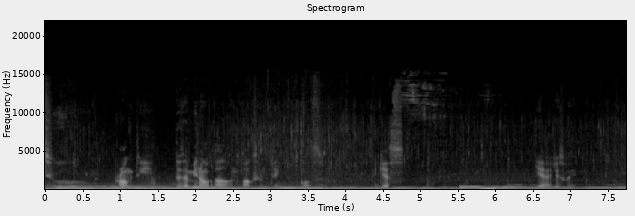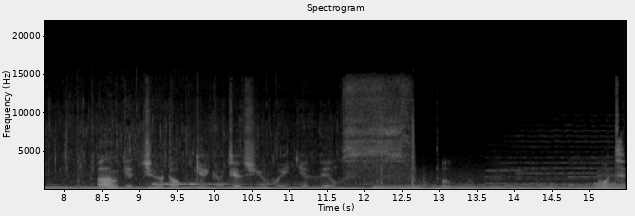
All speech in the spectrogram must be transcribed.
two-prong thingy, does that mean I'll, I'll unlock something also? I guess? Yeah, just wait. I'll get you your doppelganger, just you wait, you little s- oh. What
